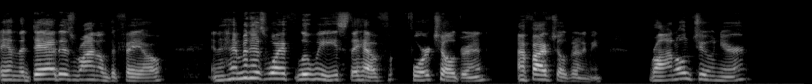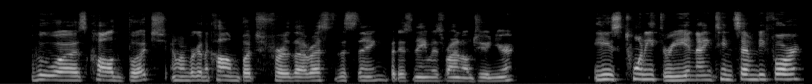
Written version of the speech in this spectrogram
And the dad is Ronald DeFeo, and him and his wife Louise, they have four children, uh, five children, I mean. Ronald Jr., who was called Butch, and we're going to call him Butch for the rest of this thing, but his name is Ronald Jr. He's 23 in 1974.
